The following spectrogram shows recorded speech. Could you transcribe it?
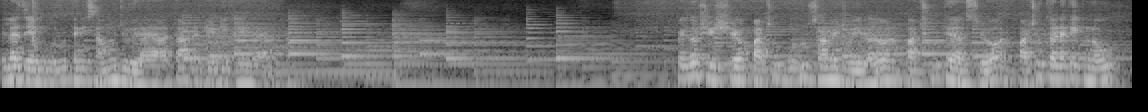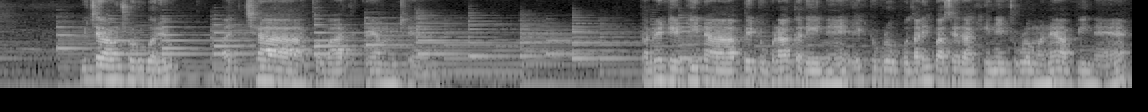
પેલા જૈન ગુરુ તેની સામું જોઈ રહ્યા હતા અને ટેટી ખાઈ રહ્યા હતા. પેલો શિષ્ય પાછું ગુરુ સામે જોઈ રહ્યો અને પાછું તે હસ્યો અને પાછું તેને કંઈક નવું વિચારવાનું શરૂ કર્યું. અચ્છા, તો વાત એમ છે. તમે ટેટીના બે ટુકડા કરીને એક ટુકડો પોતાની પાસે રાખીને એક ટુકડો મને આપીને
